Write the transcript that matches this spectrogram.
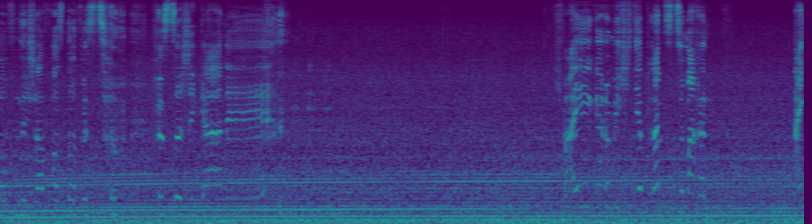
hoffentlich schaffen wir es noch bis, zum, bis zur Schikane. Ich weigere mich, dir Platz zu machen. Nein!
